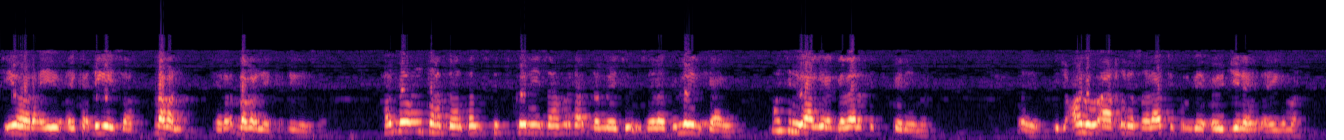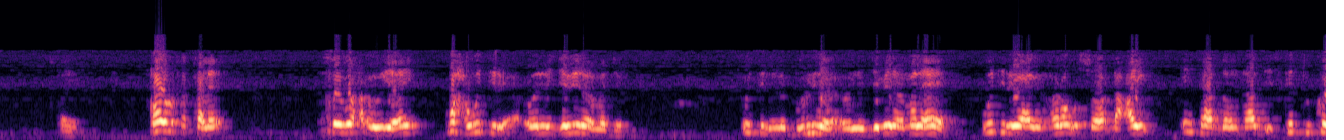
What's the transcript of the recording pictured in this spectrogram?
tii hore ayay waxay ka dhigaysaa dhaban tiro dhaban ay ka dhigaysaa. Hadhow intaad doontaad iska tukanaysaa markaad dhamayso salaatuleylkaaga witrigaaga gadaal ka tukanay marka ijcaluu aakhira salaatikum bay xoojinayan ayaga marka. Qowlka kale isaga waxa uu yahay wax witri ah oo la jebinaa ma jirto witri la burinaa oo la jebinaa ma lehe witrigaagi hore u soo dhacay intaad doonta hadda iska tuko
